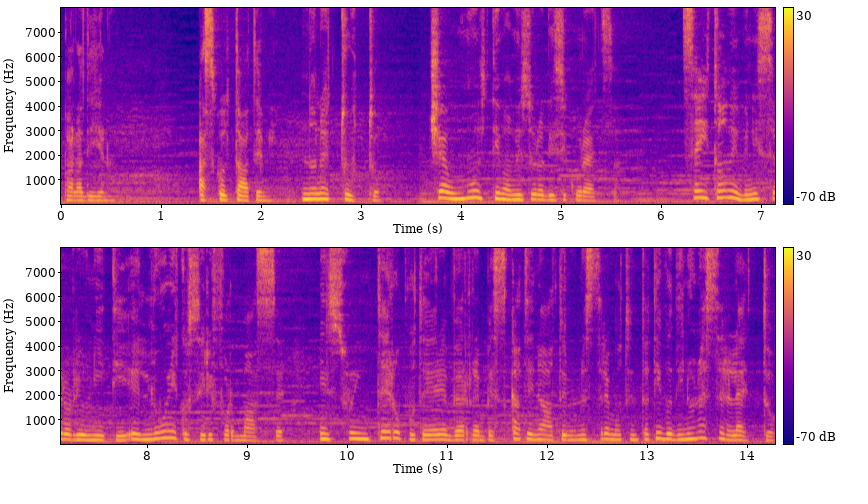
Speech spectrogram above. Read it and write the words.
Paladino. Ascoltatemi, non è tutto. C'è un'ultima misura di sicurezza. Se i tomi venissero riuniti e l'unico si riformasse, il suo intero potere verrebbe scatenato in un estremo tentativo di non essere letto.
